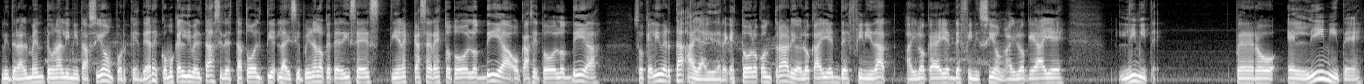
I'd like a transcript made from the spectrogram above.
literalmente una limitación, porque Derek, ¿cómo que es libertad si te está todo el tiempo, la disciplina lo que te dice es tienes que hacer esto todos los días o casi todos los días? So, ¿Qué libertad hay ahí, Derek? Es todo lo contrario, ahí lo que hay es definidad, ahí lo que hay es definición, ahí lo que hay es límite. Pero el límite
